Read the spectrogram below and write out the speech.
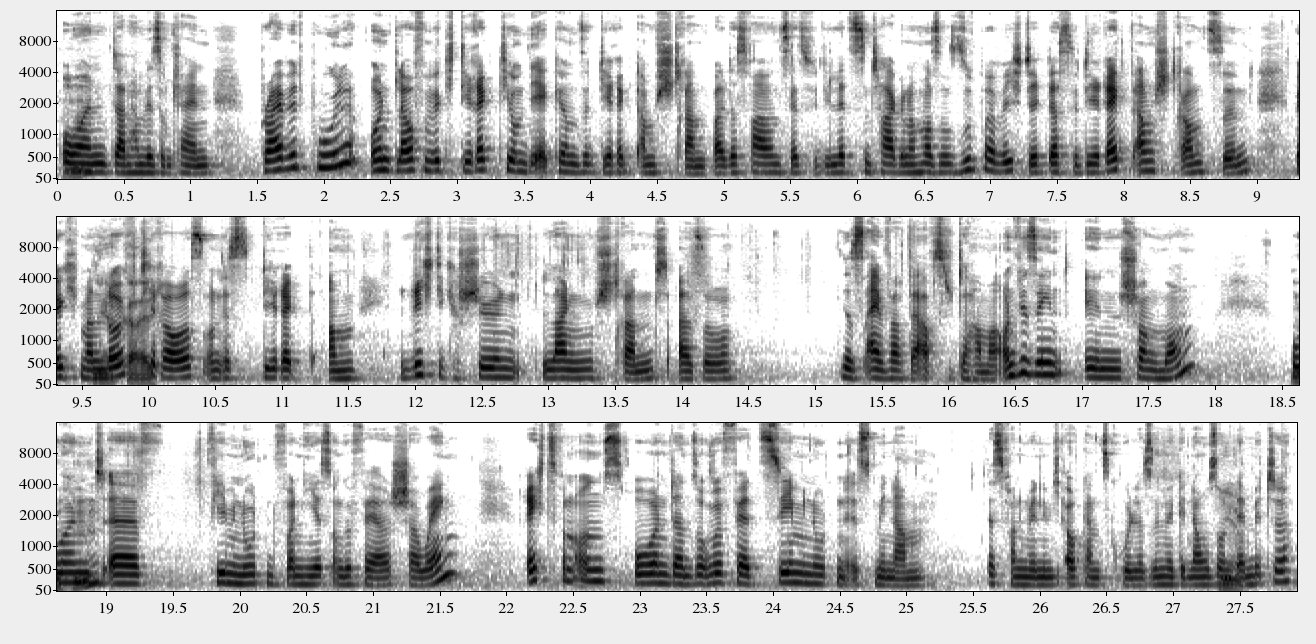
Und dann haben wir so einen kleinen Private Pool und laufen wirklich direkt hier um die Ecke und sind direkt am Strand, weil das war uns jetzt für die letzten Tage nochmal so super wichtig, dass wir direkt am Strand sind. Wirklich, man Ja, läuft geil. hier raus und ist direkt am richtig schönen langen Strand. Also das ist einfach der absolute Hammer. Und wir sind in Chongmong und äh, vier Minuten von hier ist ungefähr Shaweng, rechts von uns und dann so ungefähr zehn Minuten ist Minam. Das fanden wir nämlich auch ganz cool. Da sind wir genauso in Ja. der Mitte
